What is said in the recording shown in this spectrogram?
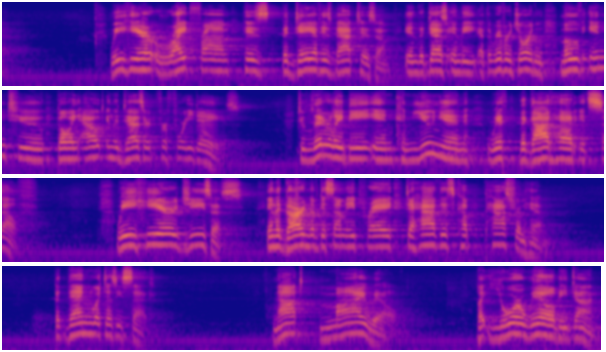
We hear right from his, the day of his baptism in the des- in the, at the River Jordan, move into going out in the desert for 40 days to literally be in communion with the Godhead itself. We hear Jesus in the Garden of Gethsemane pray to have this cup pass from him. But then what does he say? Not my will, but your will be done.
